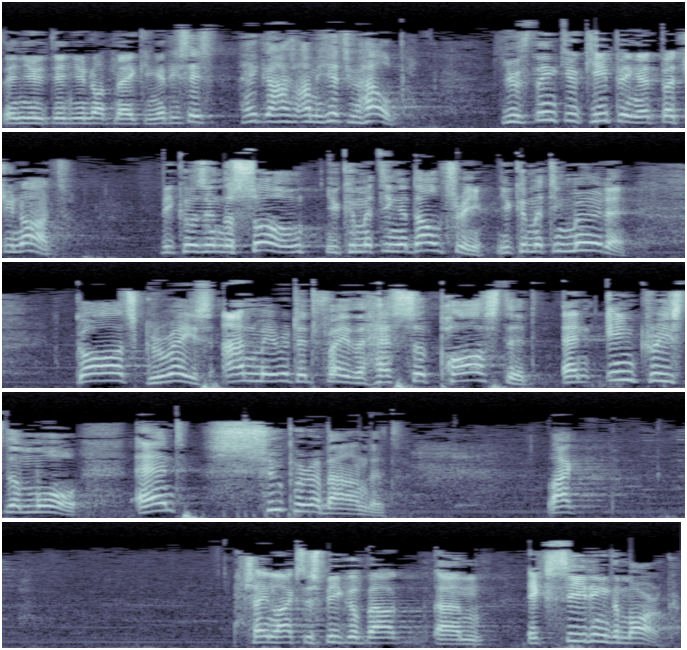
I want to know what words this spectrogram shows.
then, you, then you're not making it. He says, hey, guys, I'm here to help. You think you're keeping it, but you're not. Because in the soul, you're committing adultery, you're committing murder. God's grace, unmerited favor, has surpassed it and increased them more and superabounded. Like Shane likes to speak about um, exceeding the mark.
